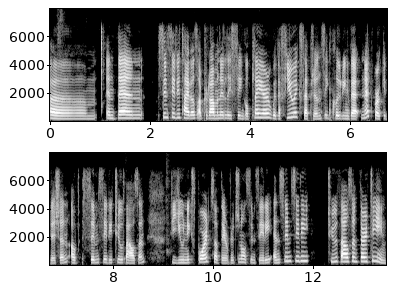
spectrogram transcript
Um, and then SimCity titles are predominantly single player, with a few exceptions, including the Network Edition of SimCity 2000, the Unix ports of the original SimCity, and SimCity 2013,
